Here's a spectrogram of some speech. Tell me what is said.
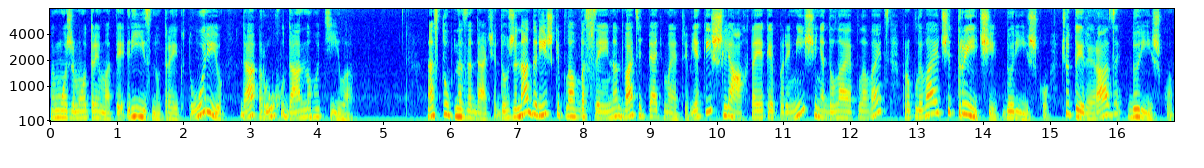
ми можемо отримати різну траєкторію да, руху даного тіла. Наступна задача. Довжина доріжки плавбасейна 25 метрів. Який шлях та яке переміщення долає плавець, пропливаючи тричі доріжку, чотири рази доріжку.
